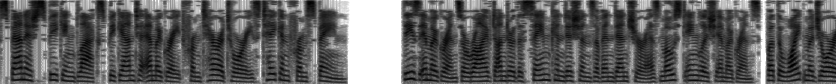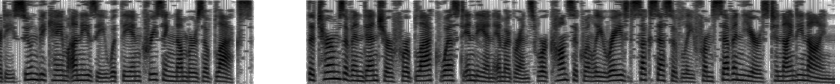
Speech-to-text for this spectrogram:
Spanish-speaking blacks began to emigrate from territories taken from Spain. These immigrants arrived under the same conditions of indenture as most English immigrants, but the white majority soon became uneasy with the increasing numbers of blacks. The terms of indenture for black West Indian immigrants were consequently raised successively from seven years to 99.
